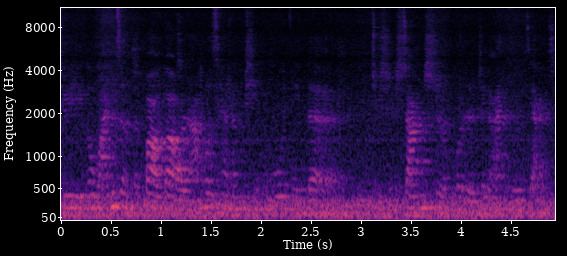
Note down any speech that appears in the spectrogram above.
就一个完整的报告，然后才能评估您的就是伤势或者这个案件的价值。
